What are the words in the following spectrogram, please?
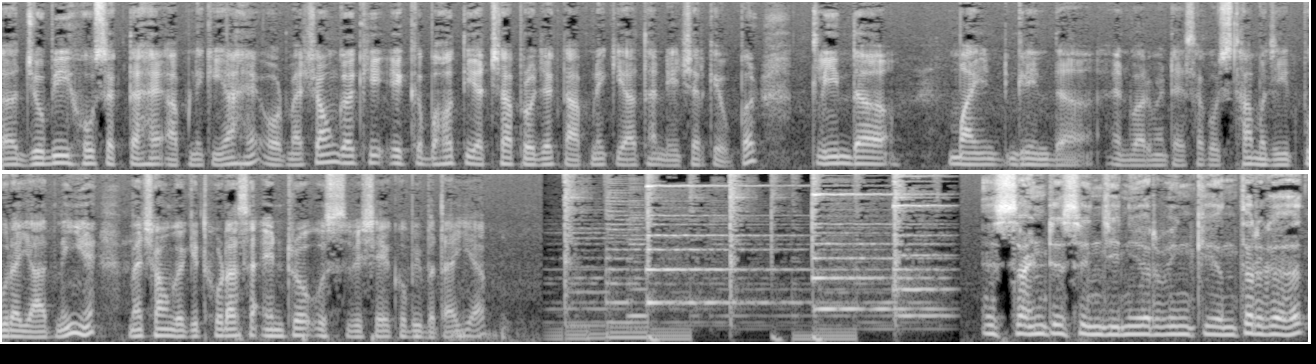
जो भी हो सकता है आपने किया है। और मैं चाहूँगा कि एक बहुत ही अच्छा प्रोजेक्ट आपने किया था नेचर के ऊपर, clean the mind green the environment ऐसा कुछ था मुझे पूरा याद नहीं है। मैं चाहूँगा कि थोड़ा सा इंट्रो उस विषय को भी बताइए आप। इस साइंटिस्ट इंजीनियर विंग के अंतर्गत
